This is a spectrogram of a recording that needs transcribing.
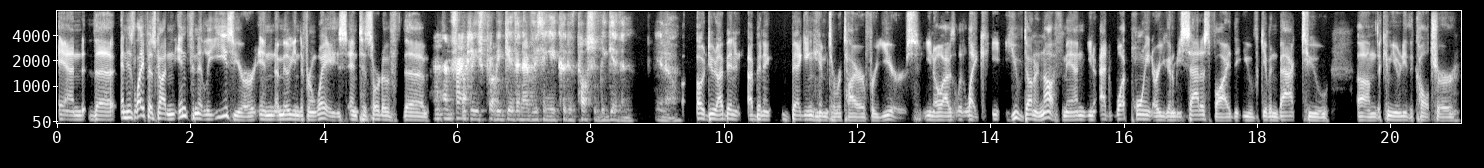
And the and his life has gotten infinitely easier in a million different ways. And to sort of the and, and frankly he's probably given everything he could have possibly given you know oh dude i've been i've been begging him to retire for years you know i was like you've done enough man you know at what point are you going to be satisfied that you've given back to um, the community the culture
